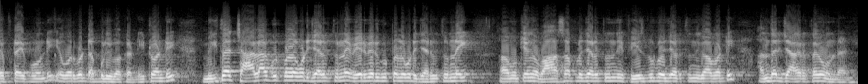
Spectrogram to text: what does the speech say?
లెఫ్ట్ అయిపోండి ఎవరు కూడా డబ్బులు ఇవ్వకండి. ఇటువంటి మిగతా చాలా గ్రూపుల్లో కూడా జరుగుతున్నాయి. వేరు వేరు గ్రూపుల్లో కూడా జరుగుతున్నాయి. ముఖ్యంగా వాట్సాప్లో జరుగుతుంది ఫేస్బుక్లో జరుగుతుంది కాబట్టి అందరు జాగ్రత్తగా ఉండండి.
